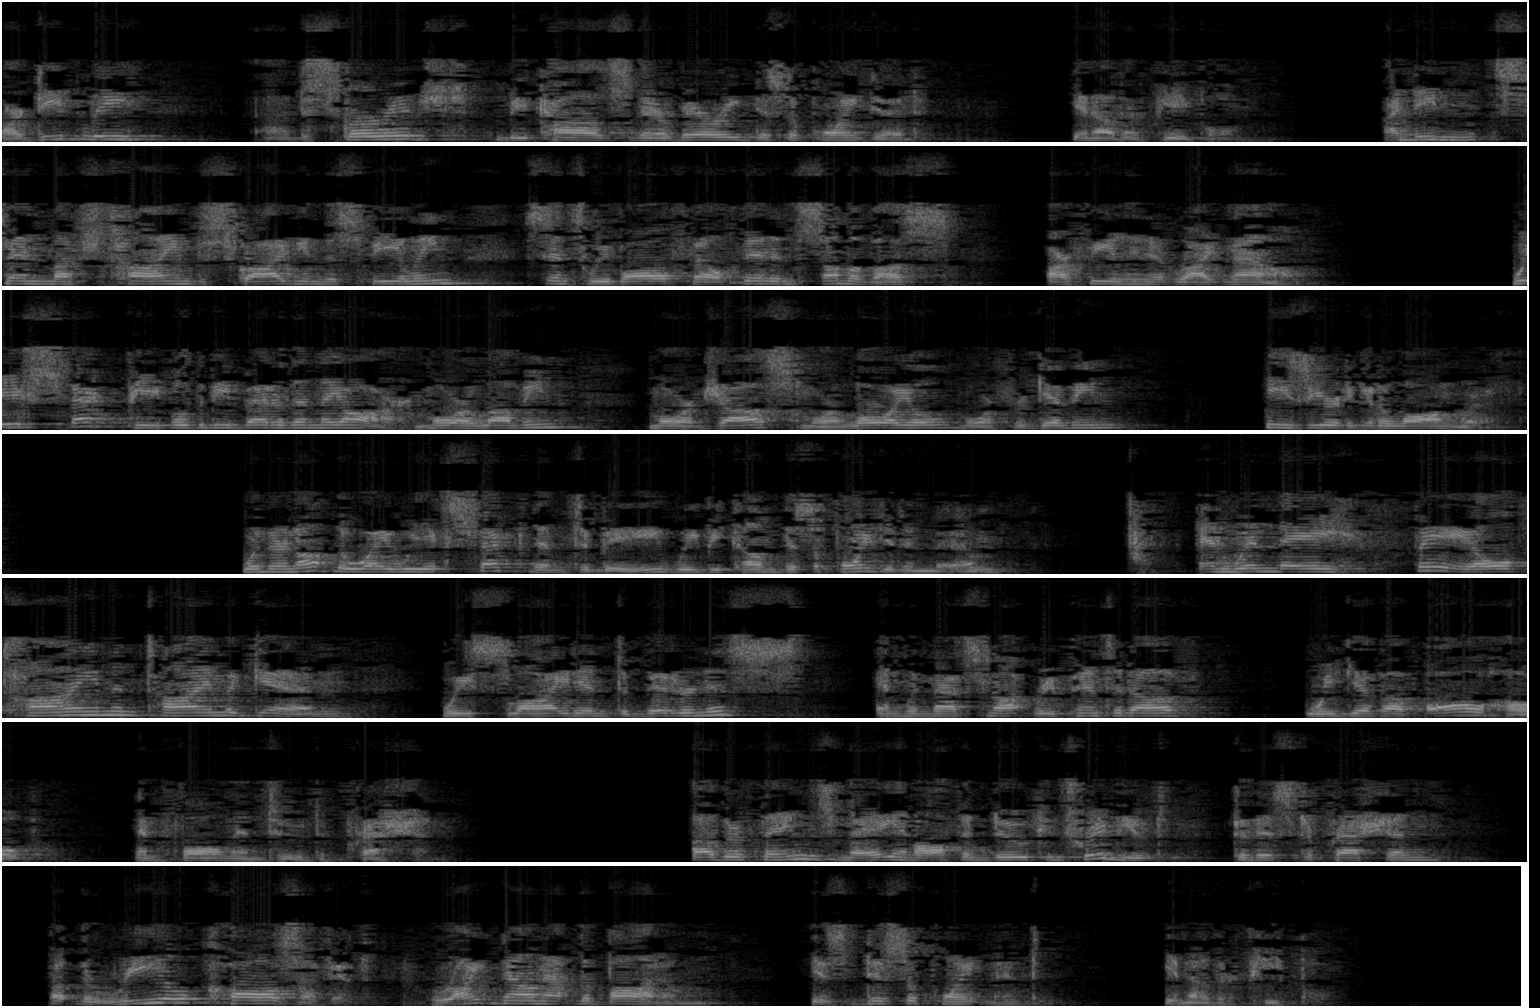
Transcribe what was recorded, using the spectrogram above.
are deeply uh, discouraged because they're very disappointed in other people. I needn't spend much time describing this feeling since we've all felt it and some of us are feeling it right now. We expect people to be better than they are, more loving, more just, more loyal, more forgiving, easier to get along with. When they're not the way we expect them to be, we become disappointed in them. And when they fail time and time again, we slide into bitterness. And when that's not repented of, we give up all hope and fall into depression. Other things may and often do contribute to this depression, but the real cause of it, right down at the bottom, is disappointment in other people.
